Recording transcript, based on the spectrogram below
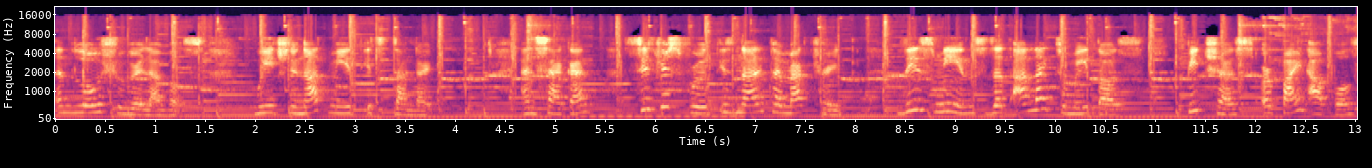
and low sugar levels, which do not meet its standard. And second, citrus fruit is non-climacteric. This means that unlike tomatoes, peaches, or pineapples,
